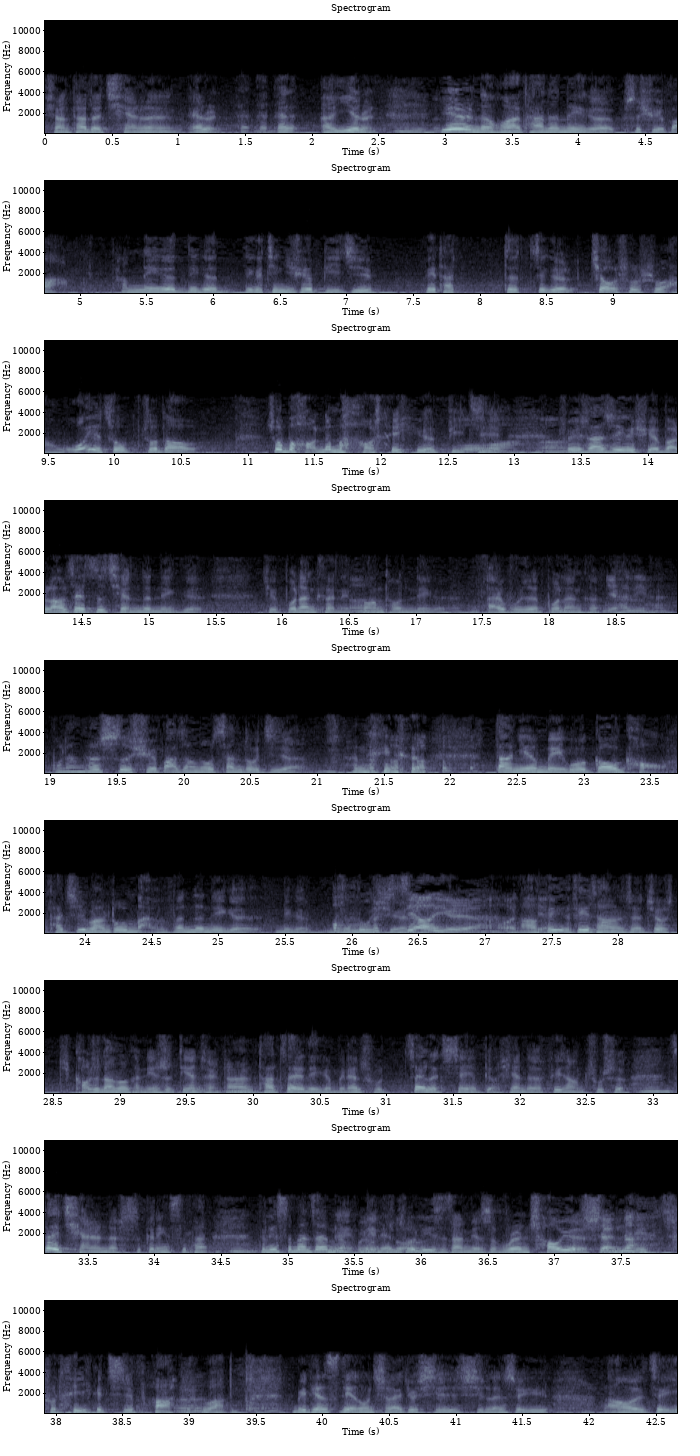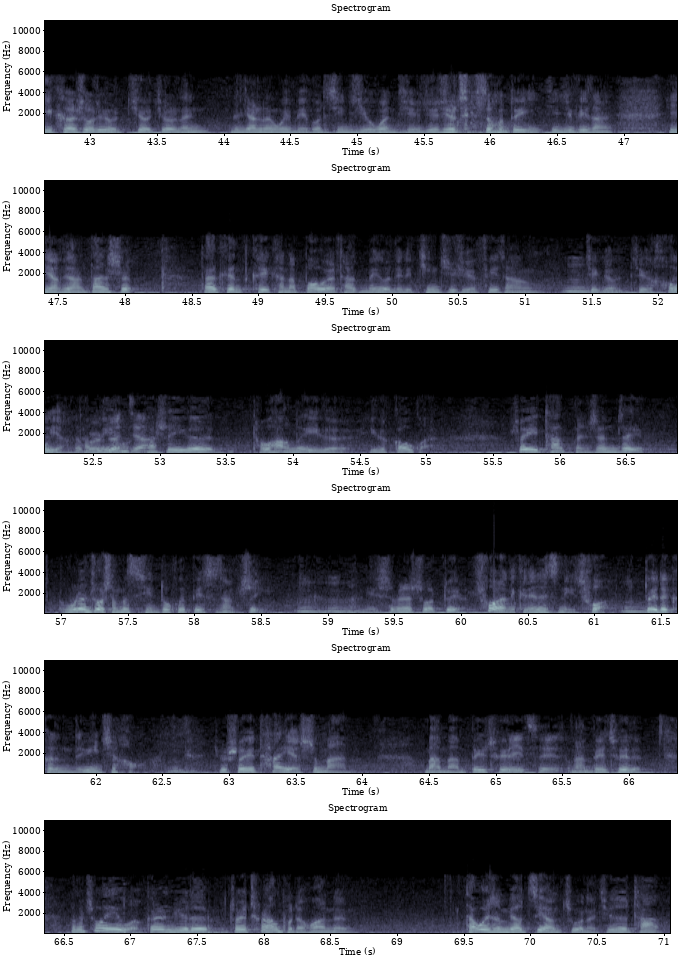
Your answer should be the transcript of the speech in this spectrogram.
像他的前任艾伦，哎哎呃耶伦，耶伦的话，他的那个是学霸，他们那个那个那个经济学笔记被他的这个教授说啊，我也做做到做不好那么好的一个笔记，所以他是一个学霸。然后在之前的那个。就伯南克那光头的那个白胡子伯南克也很厉害。伯南克是学霸当中战斗机啊，他那个当年美国高考，他基本上都是满分的那个那个那个入学。这样一个人，啊，非非常就就考试当中肯定是天才。当然他在那个美联储在任期间也表现得非常出色。在前任的是格林斯潘，格林斯潘在美美联储历史上面是无人超越的，是美联储的一个奇葩，是吧？每天四点钟起来就洗洗冷水浴，然后这一咳嗽就就就人人家认为美国的经济有问题，就就。这种对经济非常影响非常，但是大家可可以看到鲍威尔他没有那个经济学非常这个这个后仰，他没有，他是一个投行的一个一个高管，所以他本身在无论做什么事情都会被市场质疑。嗯嗯，你是不是做对了？错了，你肯定是你错，对的可能你的运气好。嗯，就所以他也是蛮蛮蛮悲催，悲催，蛮悲催的。那么作为我个人觉得，作为特朗普的话呢，他为什么要这样做呢？其实他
